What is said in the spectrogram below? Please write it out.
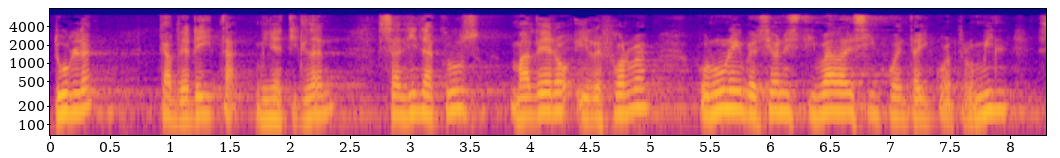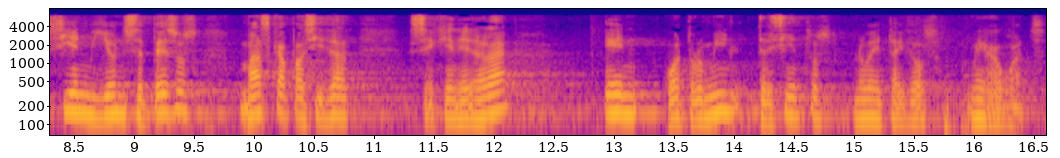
Tula, Cadereyta, Minatitlán, Salina Cruz, Madero y Reforma, con una inversión estimada de 54.100 millones de pesos, más capacidad se generará en 4.392 megawatts.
